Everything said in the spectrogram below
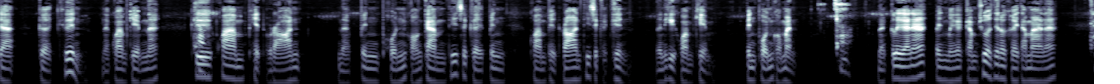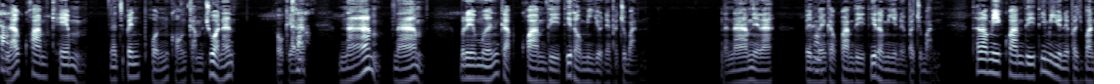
จะเกิดขึ้นนะความเค็มนะ คือความเผ็ดร้อนนะเป็นผลของกรรมที่จะเกิดเป็นความเผ็ดร้อนที่จะเกิดขึ้นนะนี่คือความเค็มเป็นผลของมันค่ะนะเกลือนะ เป็นเหมือนกับกรรมชั่วที่เราเคยทำมานะค่ะแล้วความเค็มนะจะเป็นผลของกรรมชั่วนั้นโอเคค่ะนะน้ำน้ำเปรียบเหมือนกับความดีที่เรามีอยู่ในปัจจุบัน นะน้ำเนี่ยนะเป็นเหมือนกับความดีที่เรามีอยู่ในปัจจุบัน ถ้าเรามีความดีที่มีอยู่ในปัจจุบัน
